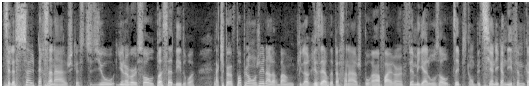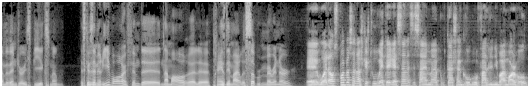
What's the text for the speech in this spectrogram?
c'est le seul personnage que Studio Universal possède les droits. Fait qu'ils peuvent pas plonger dans leur banque puis leur réserve de personnages pour en faire un film égal aux autres, tu sais, puis compétitionner comme des films comme Avengers puis X-Men. Est-ce que vous aimeriez voir un film de Namor, euh, le prince des mers, le Submariner? Euh, ouais, non, c'est pas un personnage que je trouve intéressant nécessairement. Pourtant, je suis un gros gros fan de l'univers Marvel.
